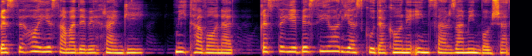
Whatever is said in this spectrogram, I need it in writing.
قصه های سمد بهرنگی می تواند قصه بسیاری از کودکان این سرزمین باشد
